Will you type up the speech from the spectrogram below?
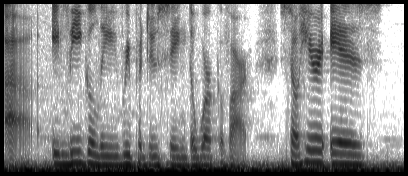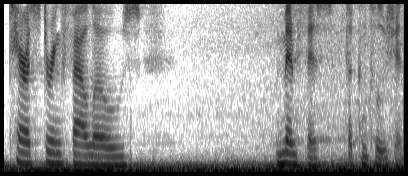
uh, illegally reproducing the work of art. So here is Tara Stringfellow's Memphis, the conclusion.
